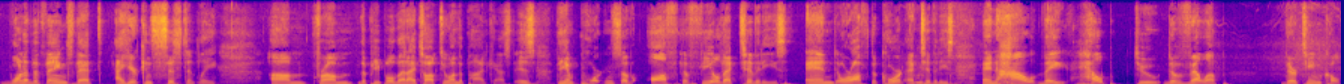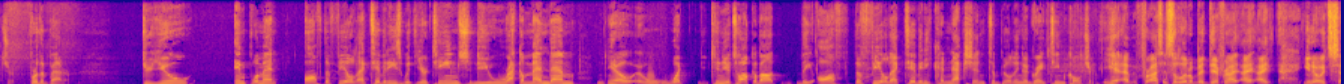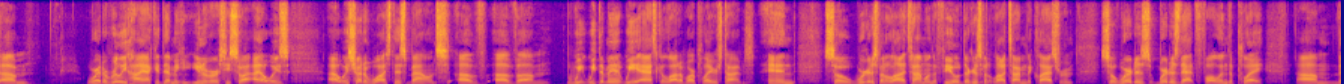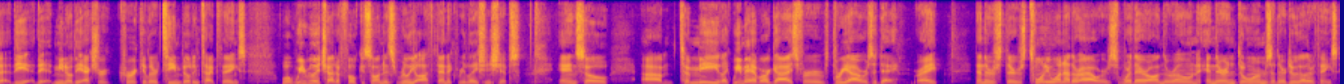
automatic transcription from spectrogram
One of the things that i hear consistently um, from the people that I talk to on the podcast is the importance of off the field activities and or off the court activities and how they help to develop their team culture for the better. Do you implement off the field activities with your teams? Do you recommend them? You know, what can you talk about the off the field activity connection to building a great team culture? Yeah, for us, it's a little bit different. I, I, I you know, it's um, we're at a really high academic university, so I, I always, I always try to watch this balance of of um, we, we demand we ask a lot of our players times and so we're going to spend a lot of time on the field they're going to spend a lot of time in the classroom so where does where does that fall into play um, the, the the you know the extracurricular team building type things what we really try to focus on is really authentic relationships. And so, um, to me, like we may have our guys for three hours a day, right? Then there's there's 21 other hours where they're on their own and they're in dorms and they're doing other things.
